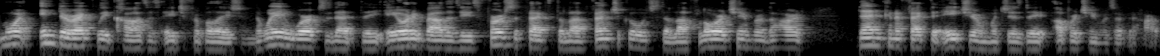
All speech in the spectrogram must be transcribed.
more indirectly causes atrial fibrillation. The way it works is that the aortic valve disease first affects the left ventricle, which is the left lower chamber of the heart, then can affect the atrium, which is the upper chambers of the heart.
